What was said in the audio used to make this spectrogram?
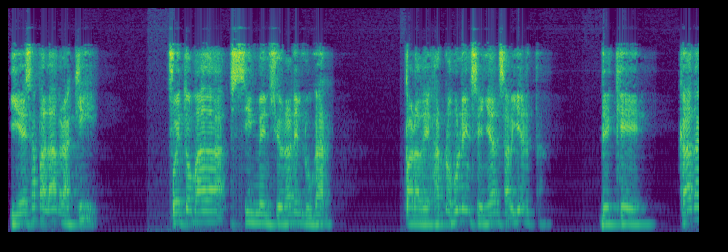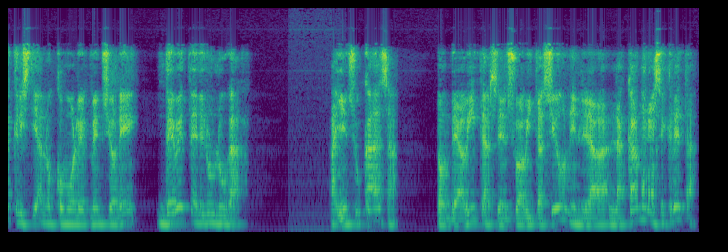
Y esa palabra aquí fue tomada sin mencionar el lugar, para dejarnos una enseñanza abierta de que cada cristiano, como les mencioné, debe tener un lugar ahí en su casa, donde habitas, en su habitación, en la, cámara secreta.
